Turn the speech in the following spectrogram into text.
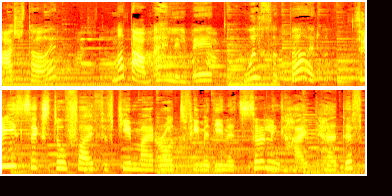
عشتار مطعم أهل البيت والخطار. 3625 15 Mile Road في مدينة ستيرلينغ هايت هاتف 586-698-2585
